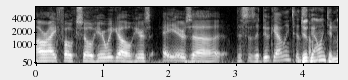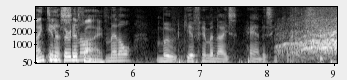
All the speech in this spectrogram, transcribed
All right, folks. So here we go. Here's a here's a this is a Duke Ellington. Duke song. Ellington, in a 1935. sentimental mood. Give him a nice hand as he plays.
